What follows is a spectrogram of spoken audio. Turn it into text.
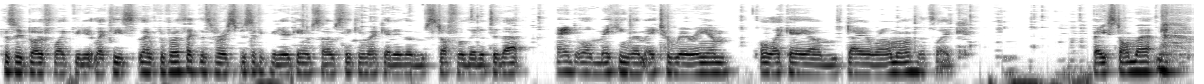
because we both like video, like these, like we both like this very specific video game. So I was thinking about getting them stuff related to that, and or making them a terrarium or like a um, diorama that's like based on that.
